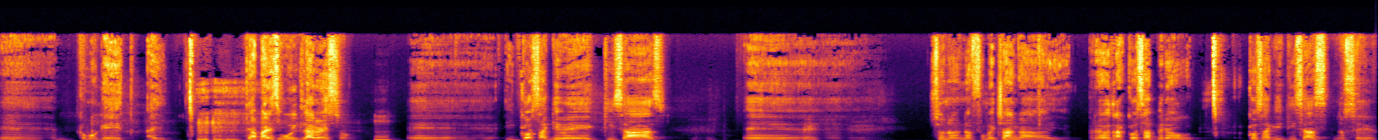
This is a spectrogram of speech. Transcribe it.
Eh, como que hay- te aparece muy claro eso. Mm. Eh, y cosas que quizás. eh, yo no, no fumé changa, pero otras cosas, pero cosas que quizás, no sé,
